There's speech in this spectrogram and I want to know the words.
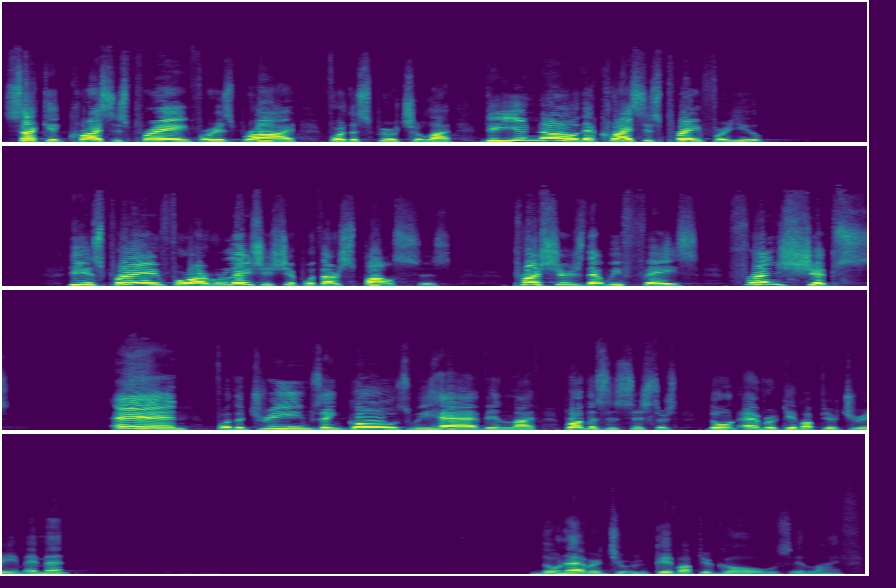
Second, Christ is praying for his bride for the spiritual life. Do you know that Christ is praying for you? He is praying for our relationship with our spouses, pressures that we face, friendships, and for the dreams and goals we have in life. Brothers and sisters, don't ever give up your dream. Amen? Don't ever give up your goals in life.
